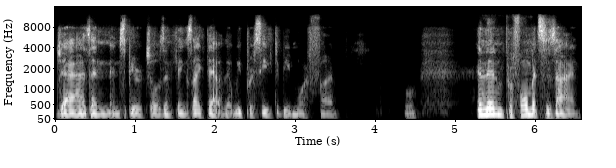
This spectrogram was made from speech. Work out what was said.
jazz and, and spirituals and things like that that we perceive to be more fun. And then performance design.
